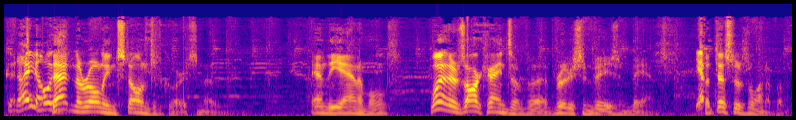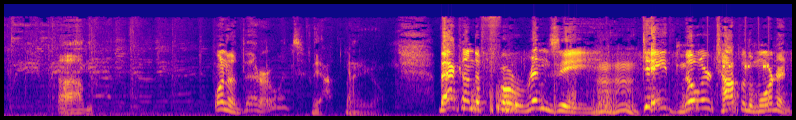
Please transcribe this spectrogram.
good. I always That and the Rolling Stones, of course, and, uh, and the Animals. Well, there's all kinds of uh, British invasion bands, Yep. but this was one of them. um, one of the better ones. Yeah, there you go. Back on the Frenzy. Mm-hmm. Dave Miller, top of the morning.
